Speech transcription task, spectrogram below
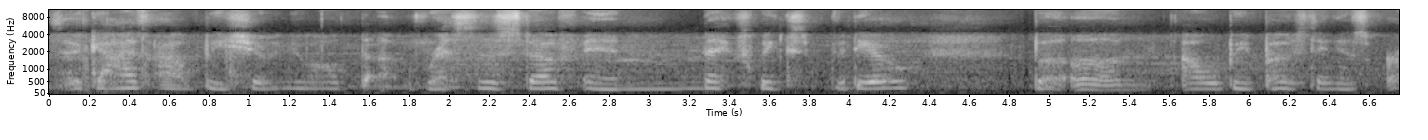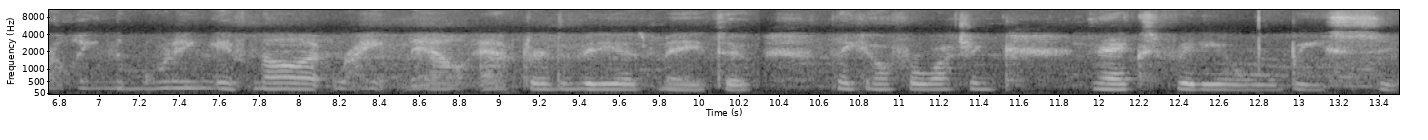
So guys, I'll be showing you all the rest of the stuff in next week's video. But um, I will be posting this early in the morning, if not right now after the video is made. So thank you all for watching. Next video will be soon.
